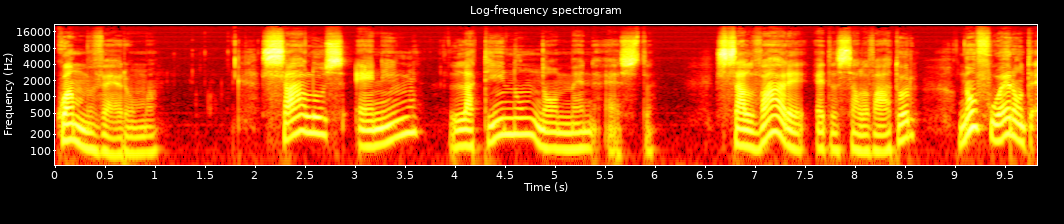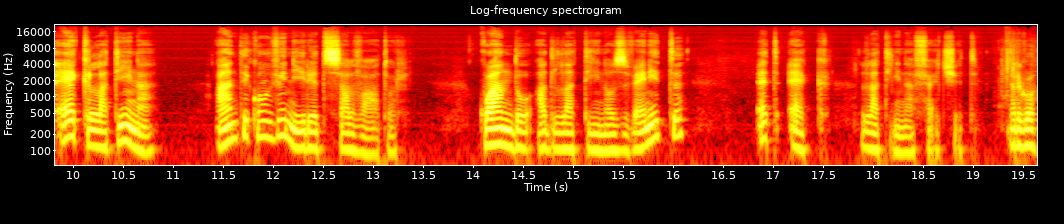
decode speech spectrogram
quam verum. Salus enim latinum nomen est salvare et salvator non fuerunt ec latina, ante conveniret salvator. Quando ad latinos venit, et ec latina fecit. Ergo,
